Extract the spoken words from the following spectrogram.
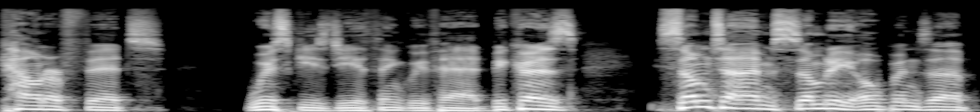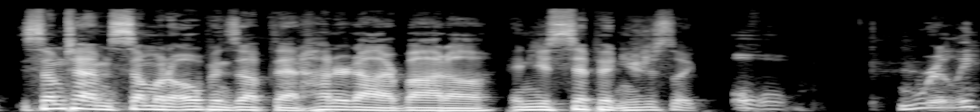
counterfeit whiskeys do you think we've had? Because sometimes somebody opens up, sometimes someone opens up that hundred dollar bottle and you sip it and you're just like, oh, really?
